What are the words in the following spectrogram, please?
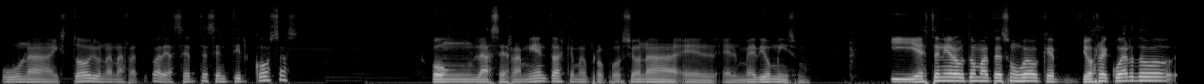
una historia, una narrativa, de hacerte sentir cosas con las herramientas que me proporciona el, medio mismo. Y este Nier Automata es un juego que yo recuerdo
